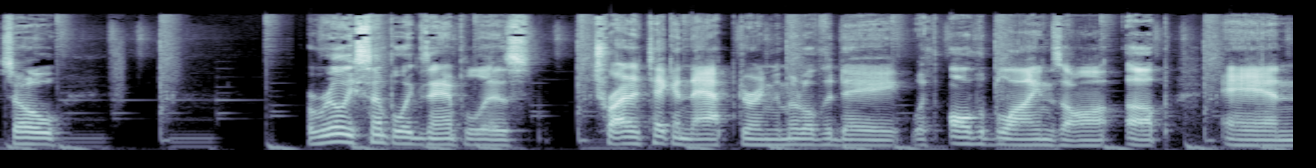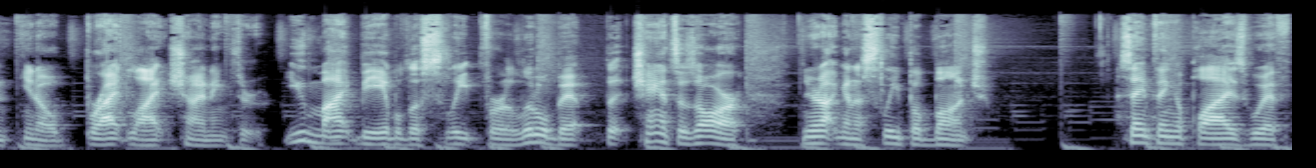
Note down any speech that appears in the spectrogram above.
So a really simple example is try to take a nap during the middle of the day with all the blinds on up and you know bright light shining through. You might be able to sleep for a little bit, but chances are you're not going to sleep a bunch same thing applies with,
